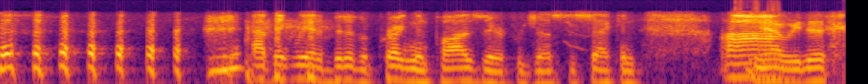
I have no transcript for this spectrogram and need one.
I think we had a bit of a pregnant pause there for just a second. Um, yeah, we did.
